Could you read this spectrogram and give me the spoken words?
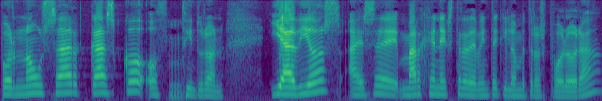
por no usar casco o Mm. cinturón. Y adiós a ese margen extra de 20 kilómetros por hora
